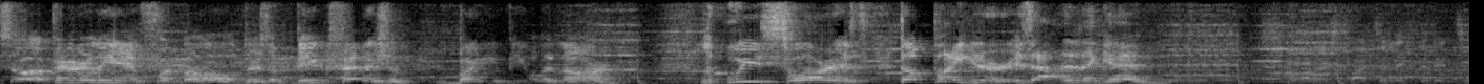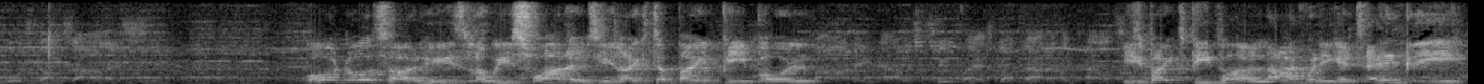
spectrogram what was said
So apparently in football, there's a big fetish of biting people in the arm. Luis Suarez, the biter, is at it again. Oh no, son! he's Luis Suarez. He likes to bite people. He bites people a lot when he gets angry.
